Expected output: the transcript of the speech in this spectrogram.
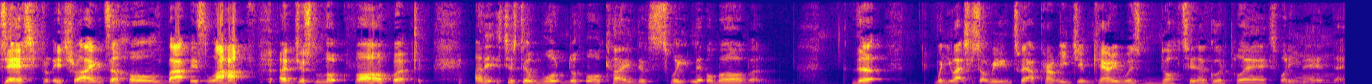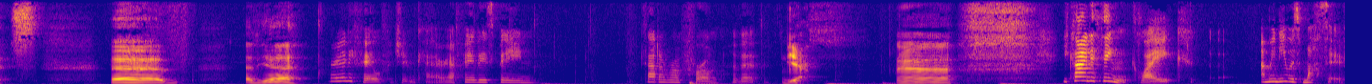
desperately trying to hold back this laugh and just look forward. And it's just a wonderful, kind of sweet little moment that when you actually sort of read into it, apparently Jim Carrey was not in a good place when he Yeah. made this. Um, and yeah, I really feel for Jim Carrey. I feel he's been he's had a rough run of it. yeah. Uh, You kind of think like, I mean, he was massive.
